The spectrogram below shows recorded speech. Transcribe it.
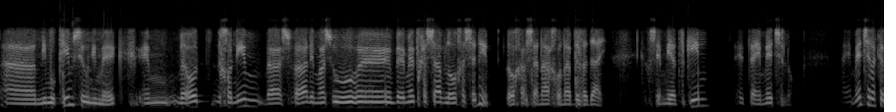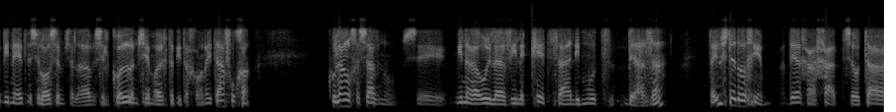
הנימוקים שהוא נימק הם מאוד נכונים בהשוואה למה שהוא אה, באמת חשב לאורך השנים, לאורך השנה האחרונה בוודאי. כך שהם מייצגים את האמת שלו. האמת של הקבינט ושל ראש הממשלה ושל כל אנשי מערכת הביטחון הייתה הפוכה. כולנו חשבנו שמן הראוי להביא לקץ האלימות בעזה, והיו שתי דרכים. הדרך האחת, שאותה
